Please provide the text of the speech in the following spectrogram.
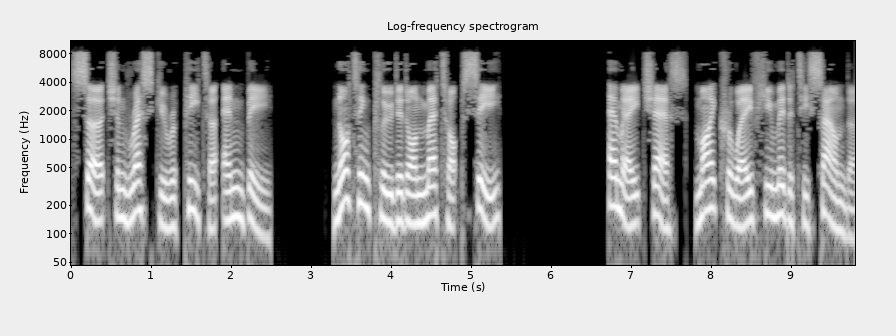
Search and Rescue Repeater NB. Not included on METOP-C MHS, microwave humidity sounder.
